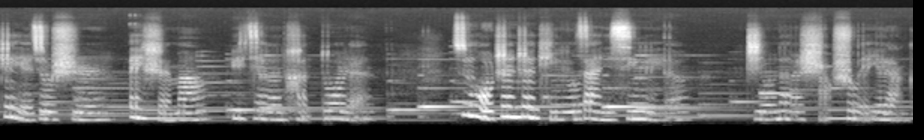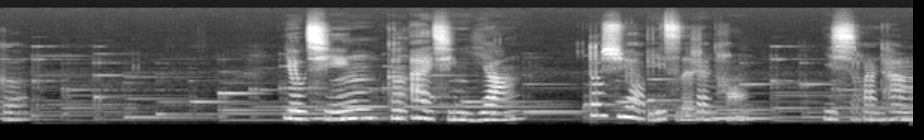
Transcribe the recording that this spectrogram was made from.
这也就是为什么遇见了很多人，最后真正停留在你心里的，只有那么少数的一两个。友情跟爱情一样，都需要彼此的认同。你喜欢他，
